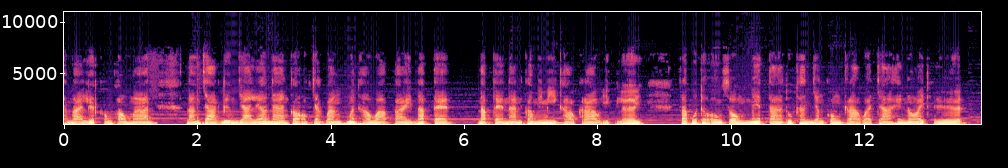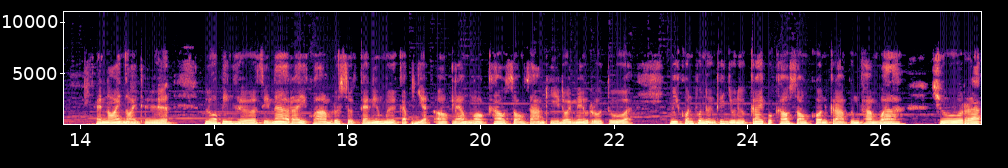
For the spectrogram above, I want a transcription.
ทำลายเลือดของเผ่ามาร หลังจากดื่มยาแล้วนางก็ออกจากวังห้วนฮาวาไป นับแต่นับแต่นั้นก็ไม่มีข่าวคราวอีกเลย พระพุทธองค์ทรงเมตตาทุกท่านยังคงกล่าววาจาให้น้อยเถิด ให้น้อยหน่อยเถิด ลั่วปิงเหอสีหน้าไร้ความรู้สึกแต่นิ้วมือกับเหยียดออกแล้วงอกเข้าสองสามทีโดยไม่รู้ตัว มีคนผู้หนึ่งที่อยู่อยู่ใกล้พวกเขาสองคนกล่าวพึมพำว่า ชูรัก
